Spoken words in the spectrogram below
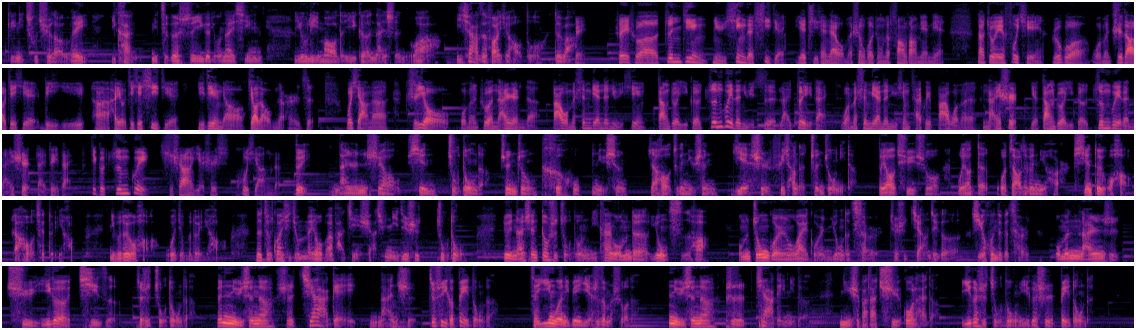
给你出去了，喂，一看你这个是一个有耐心、有礼貌的一个男生，哇，一下子放心好多，对吧？对所以说，尊敬女性的细节也体现在我们生活中的方方面面。那作为父亲，如果我们知道这些礼仪啊，还有这些细节，一定要教导我们的儿子。我想呢，只有我们做男人的，把我们身边的女性当做一个尊贵的女士来对待，我们身边的女性才会把我们男士也当做一个尊贵的男士来对待。这个尊贵实际上也是互相的。对，男人是要先主动的尊重、呵护女生，然后这个女生也是非常的尊重你的。不要去说我要等，我找这个女孩先对我好，然后我才对你好。你不对我好，我就不对你好，那这关系就没有办法继续下去。你就是主动，因为男生都是主动。你看我们的用词哈，我们中国人、外国人用的词儿，就是讲这个结婚这个词儿。我们男人是娶一个妻子，这是主动的；那女生呢是嫁给男士，就是一个被动的。在英文里边也是这么说的，女生呢是嫁给你的，你是把她娶过来的，一个是主动，一个是被动的。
